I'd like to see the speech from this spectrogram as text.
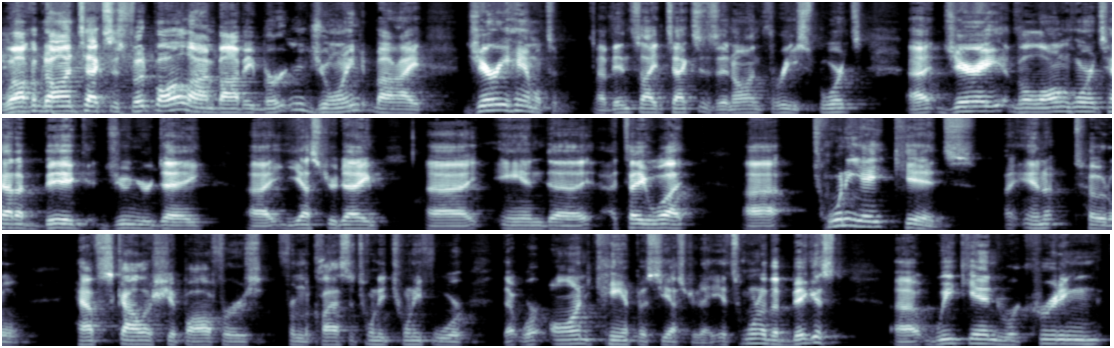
Welcome to On Texas Football. I'm Bobby Burton, joined by Jerry Hamilton of Inside Texas and On Three Sports. Uh, Jerry, the Longhorns had a big junior day uh, yesterday. Uh, and uh, I tell you what, uh, 28 kids in total have scholarship offers from the class of 2024 that were on campus yesterday. It's one of the biggest uh, weekend recruiting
